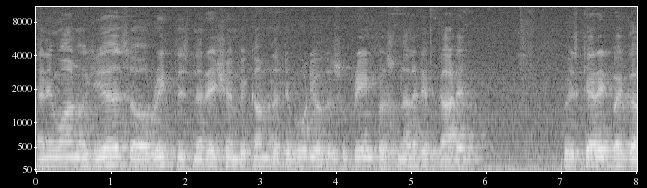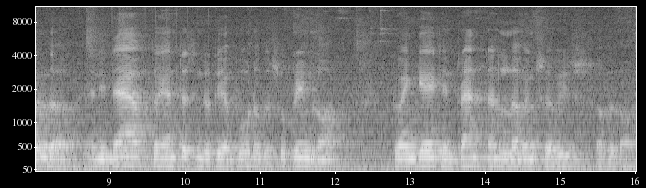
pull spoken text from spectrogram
Anyone who hears or reads this narration becomes a devotee of the Supreme Personality of Godhead, who is carried by Garuda, and he thereafter enters into the abode of the Supreme Lord to engage in transcendental loving service of the Lord.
